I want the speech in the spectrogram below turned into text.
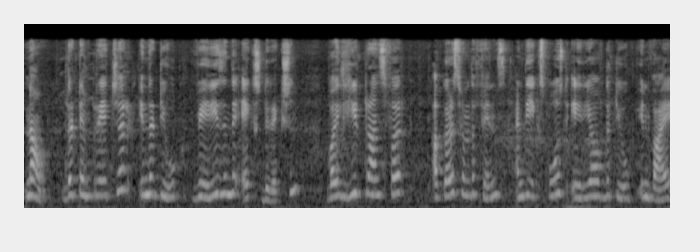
Now, the temperature in the tube varies in the x direction while heat transfer occurs from the fins and the exposed area of the tube in y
